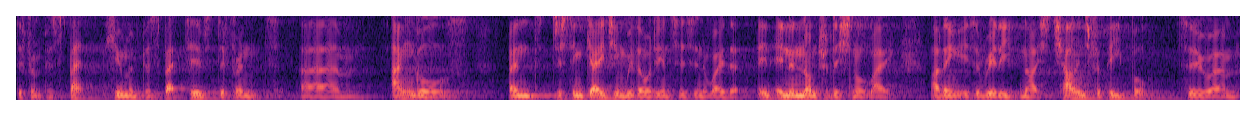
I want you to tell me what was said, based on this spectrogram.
different perspe- human perspectives, different um, angles, and just engaging with audiences in a way that, in, in a non traditional way, I think is a really nice challenge for people to, um,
